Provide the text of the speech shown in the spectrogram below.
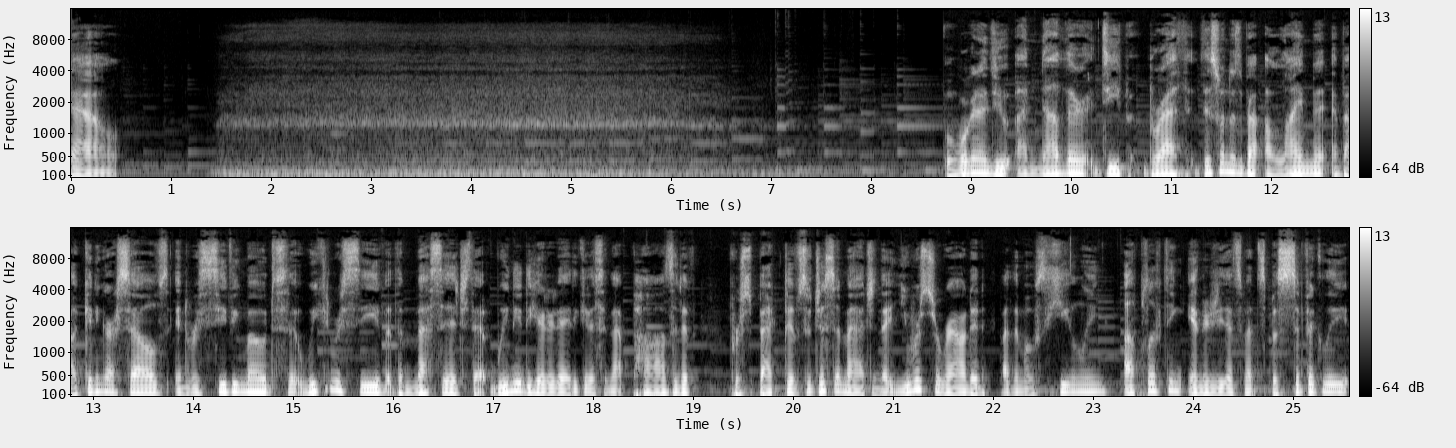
Out. But we're going to do another deep breath. This one is about alignment, about getting ourselves in receiving mode so that we can receive the message that we need to hear today to get us in that positive perspective. So just imagine that you are surrounded by the most healing, uplifting energy that's meant specifically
